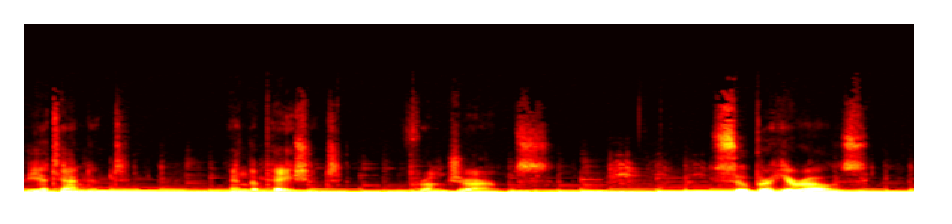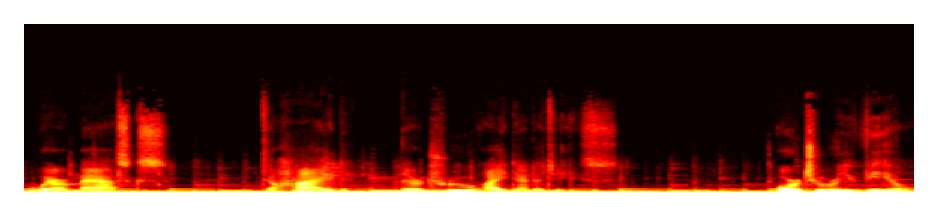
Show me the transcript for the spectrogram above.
the attendant and the patient from germs. Superheroes wear masks to hide their true identities or to reveal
